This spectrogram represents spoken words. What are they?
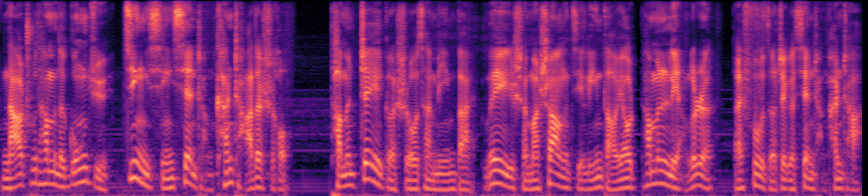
拿出他们的工具进行现场勘查的时候，他们这个时候才明白为什么上级领导要他们两个人来负责这个现场勘查。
